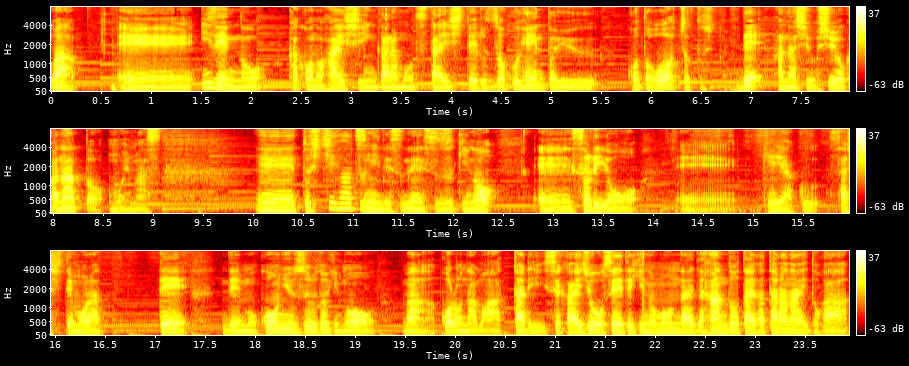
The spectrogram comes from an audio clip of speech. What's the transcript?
は、えー、以前の過去の配信からもお伝えしている続編ということをちょっとで話をしようかなと思います。えっ、と、7月にですね、鈴木の、え、ソリオを、え、契約させてもらって、で、もう購入する時も、まあコロナもあったり世界情勢的な問題で半導体が足らないとか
